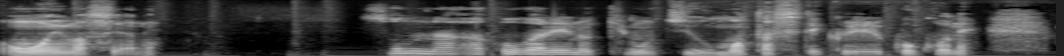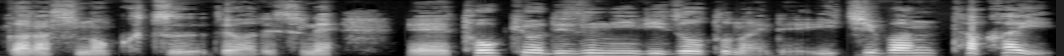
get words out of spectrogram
思いますよね。そんな憧れの気持ちを持たせてくれるここね、ガラスの靴ではですね、えー、東京ディズニーリゾート内で一番高い、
